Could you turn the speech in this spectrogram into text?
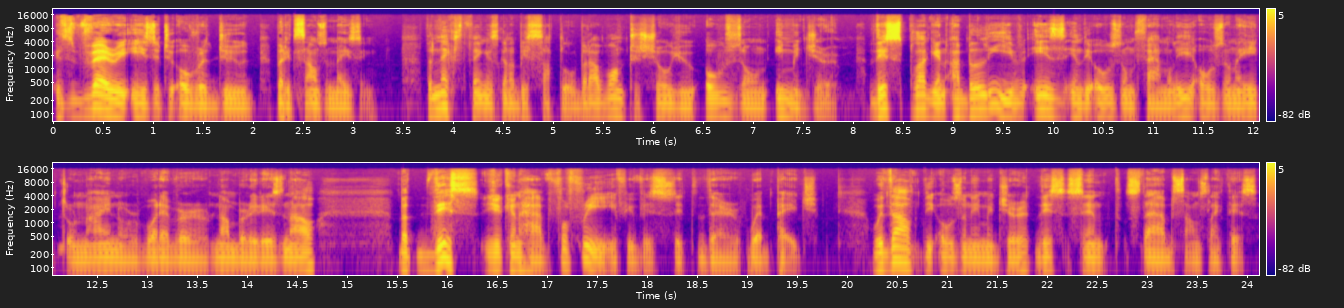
It's very easy to overdo, but it sounds amazing. The next thing is going to be subtle, but I want to show you Ozone Imager. This plugin, I believe, is in the Ozone family, Ozone 8 or 9 or whatever number it is now. But this you can have for free if you visit their webpage. Without the Ozone Imager, this synth stab sounds like this.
